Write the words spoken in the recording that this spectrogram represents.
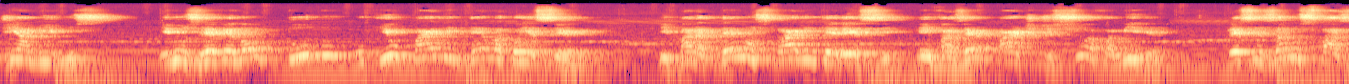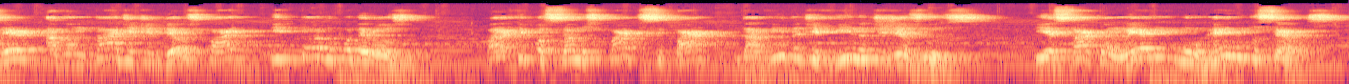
de amigos, e nos revelou tudo o que o Pai lhe deu a conhecer. E para demonstrar interesse em fazer parte de sua família, precisamos fazer a vontade de Deus Pai e Todo-Poderoso, para que possamos participar da vida divina de Jesus e estar com Ele no reino dos céus.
